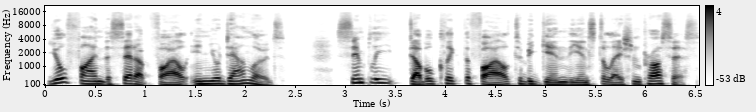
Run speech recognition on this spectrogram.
you'll find the setup file in your downloads. Simply double-click the file to begin the installation process.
